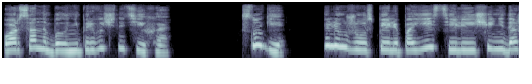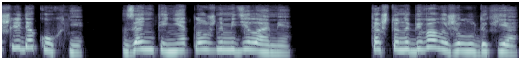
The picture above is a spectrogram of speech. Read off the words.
У Арсана было непривычно тихо. Слуги или уже успели поесть, или еще не дошли до кухни, заняты неотложными делами. Так что набивала желудок я,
